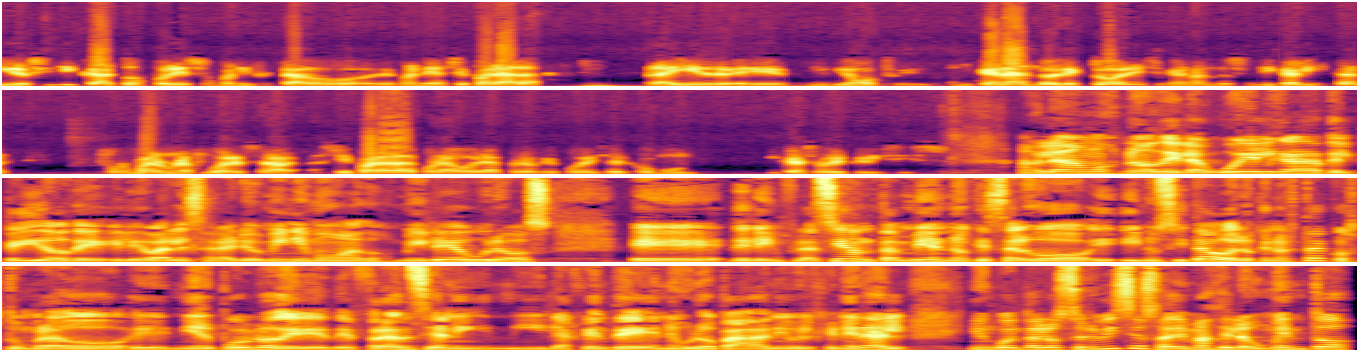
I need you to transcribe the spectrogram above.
y los sindicatos, por eso manifestado de manera separada, para ir, eh, digamos, ganando electores, ganando sindicalistas, formar una fuerza separada por ahora, pero que puede ser común en caso de crisis. Hablábamos ¿no? de la huelga, del pedido de elevar el salario mínimo a 2.000 euros, eh, de la inflación también, ¿no? que es algo eh, inusitado, lo que no está acostumbrado eh, ni el pueblo de, Francia ni, ni, la gente en Europa a nivel general. Y en cuanto a los servicios, además del aumento,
